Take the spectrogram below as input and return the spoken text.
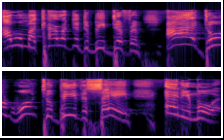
I want my character to be different. I don't want to be the same anymore.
